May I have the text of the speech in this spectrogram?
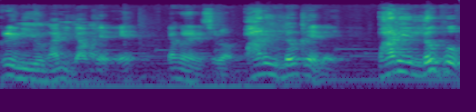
ကရင်နီကိုငန်းကြီးရောက်ခဲ့တယ်ရောက်ခဲ့တယ်ဆိုတော့ဘာတွေလုပ်ခဲ့လဲဘာတွေလုပ်ဖို့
